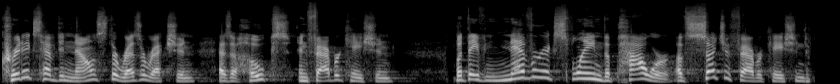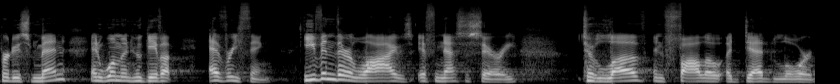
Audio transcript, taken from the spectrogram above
Critics have denounced the resurrection as a hoax and fabrication, but they've never explained the power of such a fabrication to produce men and women who gave up everything, even their lives if necessary, to love and follow a dead Lord.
